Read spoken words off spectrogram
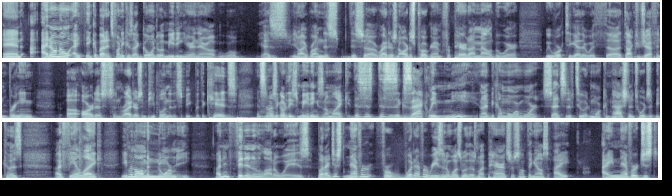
and I, I don't know. I think about it. It's funny because I go into a meeting here and there. uh, Well, as you know, I run this this uh, writers and artists program for Paradigm Malibu, where we work together with uh, Dr. Jeff in bringing uh, artists and writers and people into that speak with the kids. And sometimes I go to these meetings and I'm like, this is this is exactly me, and I become more and more sensitive to it and more compassionate towards it because I feel like even though I'm a normie. I didn't fit in in a lot of ways, but I just never, for whatever reason it was, whether it was my parents or something else, I, I never just,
